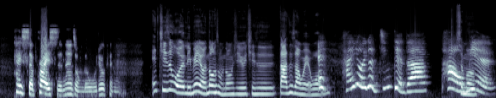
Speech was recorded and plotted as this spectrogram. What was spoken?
太 surprise 那种的，我就可能哎、其实我里面有弄什么东西，其实大致上我也忘了。哎还有一个很经典的啊，泡面。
